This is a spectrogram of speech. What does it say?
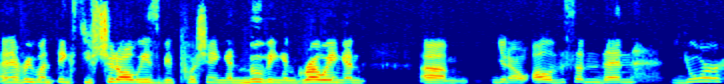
and everyone thinks you should always be pushing and moving and growing and um, you know, all of a sudden then your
